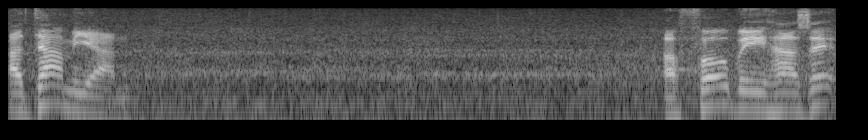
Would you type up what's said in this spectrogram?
Adamian. Afobe has it.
